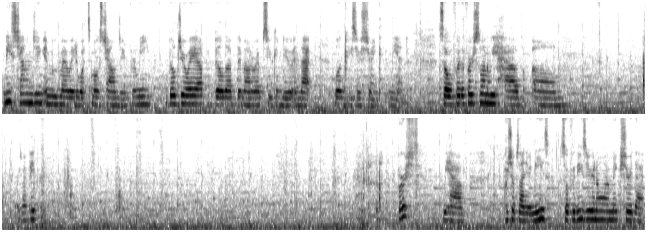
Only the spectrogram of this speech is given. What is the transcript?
least challenging and move my way to what's most challenging for me. Build your way up, build up the amount of reps you can do, and that will increase your strength in the end. So for the first one we have, um, where's my paper? First, we have push-ups on your knees. So for these, you're gonna wanna make sure that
